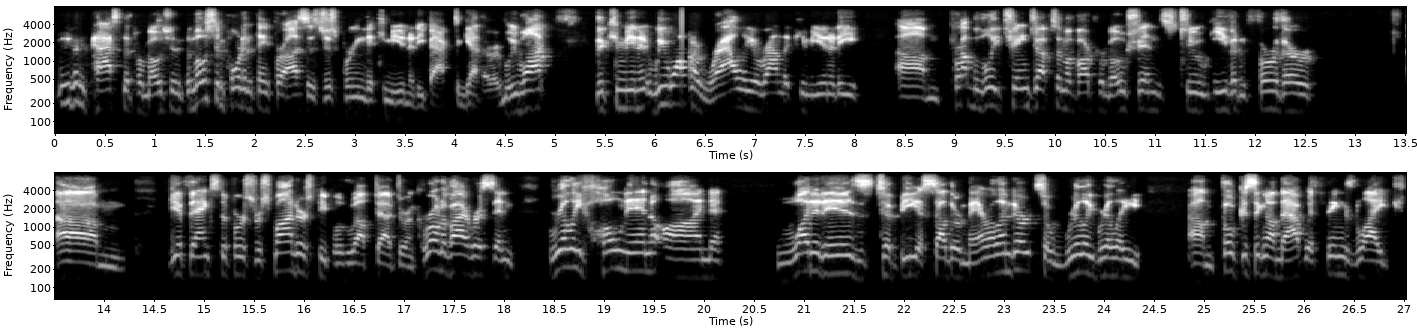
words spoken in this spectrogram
even past the promotions, the most important thing for us is just bring the community back together. We want the community, we want to rally around the community, um, probably change up some of our promotions to even further um, give thanks to first responders, people who helped out during coronavirus, and really hone in on what it is to be a Southern Marylander. So, really, really um, focusing on that with things like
